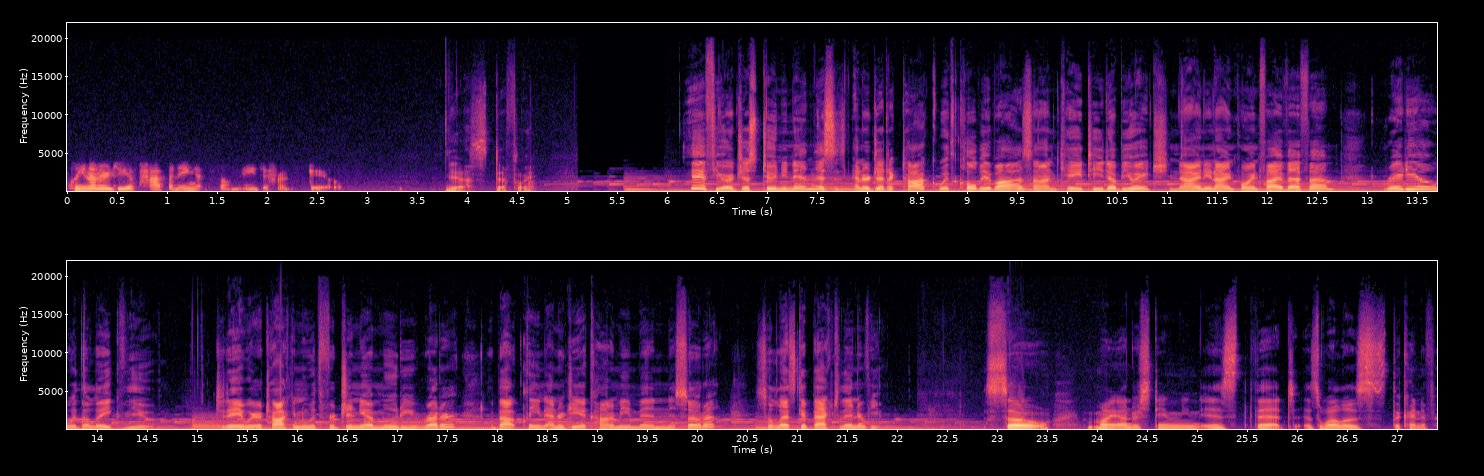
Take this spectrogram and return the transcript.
clean energy is happening at so many different scales. Yes, definitely. If you are just tuning in, this is Energetic Talk with Colby Boz on KTWH 99.5 FM, radio with a lake view. Today we are talking with Virginia Moody Rudder about clean energy economy in Minnesota. So let's get back to the interview. So, my understanding is that, as well as the kind of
